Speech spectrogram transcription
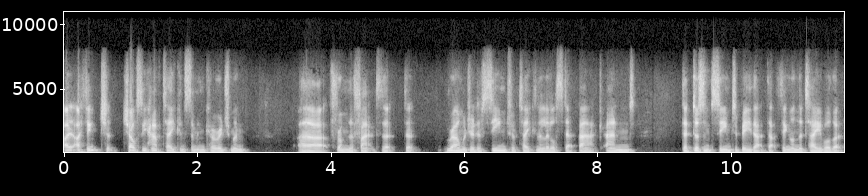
I, I think Ch- Chelsea have taken some encouragement uh, from the fact that that Real Madrid have seemed to have taken a little step back, and there doesn't seem to be that that thing on the table that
